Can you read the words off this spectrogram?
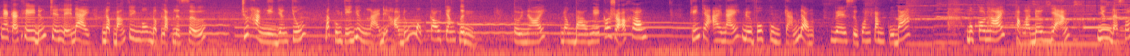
Ngay cả khi đứng trên lễ đài đọc bản tuyên ngôn độc lập lịch sử, trước hàng nghìn dân chúng, bác cũng chỉ dừng lại để hỏi đúng một câu chân tình. Tôi nói, đồng bào nghe có rõ không? Khiến cho ai nấy đều vô cùng cảm động về sự quan tâm của bác. Một câu nói thật là đơn giản, nhưng đã xóa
